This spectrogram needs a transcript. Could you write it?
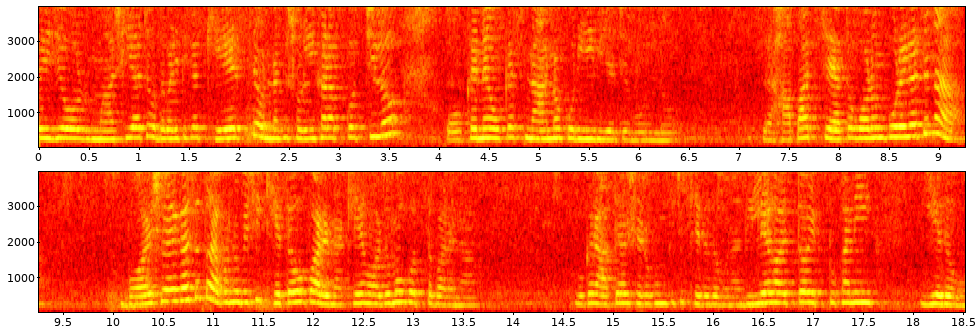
ওই যে ওর মাসি আছে, ওদের বাড়ি থেকে খেয়ে এসছে, ওর নাকি শরীর খারাপ করছিল। ওখানে ওকে স্নানও করিয়ে দিয়েছে বলল। তো হাঁপাচ্ছে, এত গরম পড়ে গেছে না। বয়স হয়ে গেছে তো এখনও বেশি খেতেও পারে না, খেয়ে হজমও করতে পারে না। ওকে রাতে আর সেরকম কিছু খেতে দেবো না। দিলে হয়তো একটুখানি ইয়ে দেবো,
